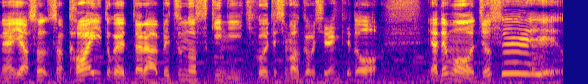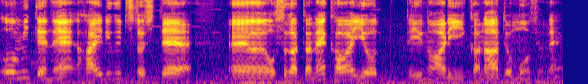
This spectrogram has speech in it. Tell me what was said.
ね。いやそその可愛いとか言ったら別の好きに聞こえてしまうかもしれんけどいやでも女性を見てね入り口として、えー、お姿ね可愛いよっていうのはありかなって思うんですよね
